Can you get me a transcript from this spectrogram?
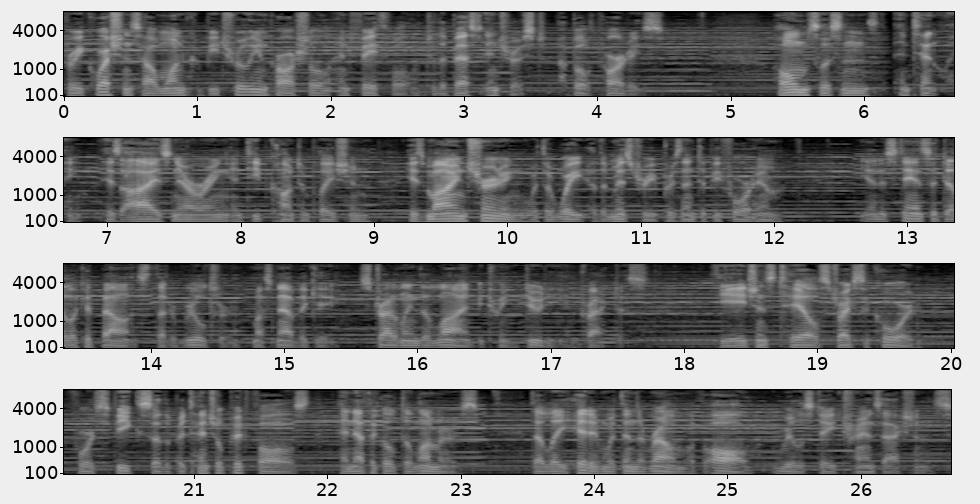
for he questions how one could be truly impartial and faithful to the best interest of both parties. Holmes listens intently, his eyes narrowing in deep contemplation, his mind churning with the weight of the mystery presented before him. He understands the delicate balance that a realtor must navigate, straddling the line between duty and practice. The agent's tale strikes a chord, for it speaks of the potential pitfalls and ethical dilemmas that lay hidden within the realm of all real estate transactions.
